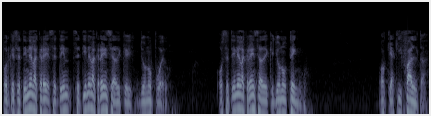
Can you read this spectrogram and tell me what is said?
Porque se tiene la, se tiene, se tiene la creencia de que yo no puedo o se tiene la creencia de que yo no tengo, o que aquí falta,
